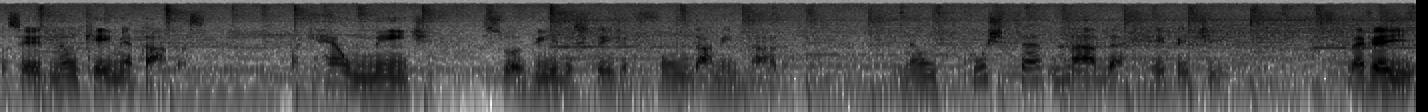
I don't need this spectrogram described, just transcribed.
você não queime etapas, para que realmente sua vida esteja fundamentada Não custa nada repetir. Escreve aí,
